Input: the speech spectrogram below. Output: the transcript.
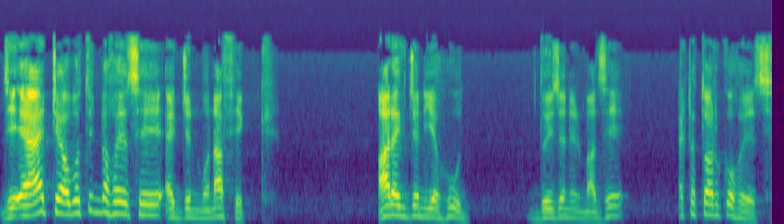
যে এই আয়াতটি অবতীর্ণ হয়েছে একজন মোনাফিক আর একজন ইয়াহুদ, দুইজনের মাঝে একটা তর্ক হয়েছে।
